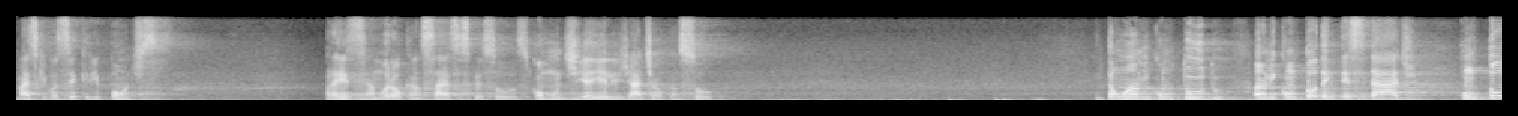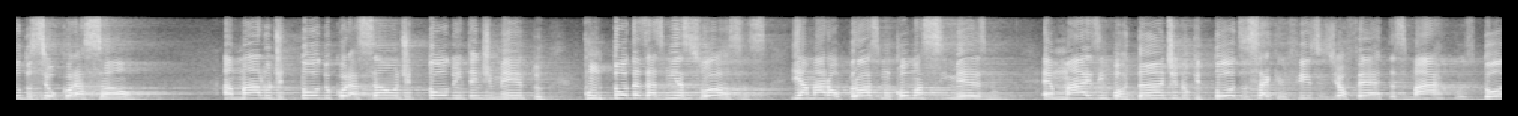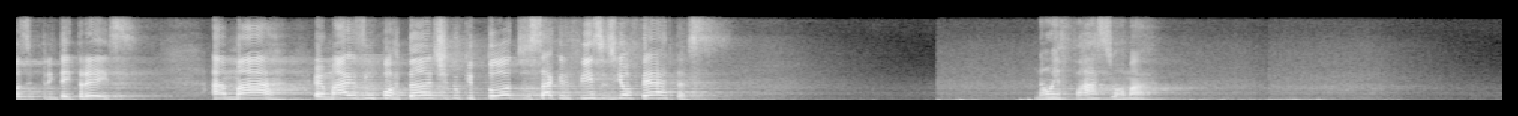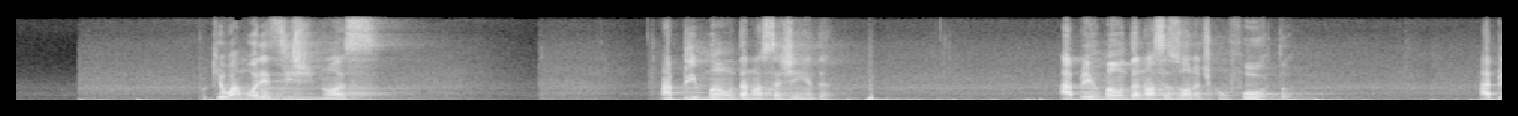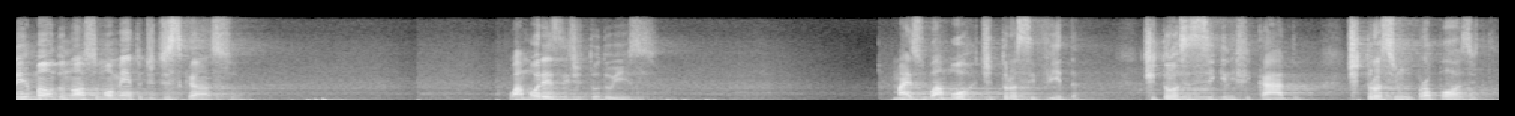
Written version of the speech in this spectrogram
mas que você crie pontes para esse amor alcançar essas pessoas, como um dia ele já te alcançou. Então ame com tudo, ame com toda a intensidade, com todo o seu coração, amá-lo de todo o coração, de todo o entendimento, com todas as minhas forças e amar ao próximo como a si mesmo é mais importante do que todos os sacrifícios e ofertas. Marcos 12, 33. Amar é mais importante do que todos os sacrifícios e ofertas. Não é fácil amar. Porque o amor exige de nós abrir mão da nossa agenda, abrir mão da nossa zona de conforto, abrir mão do nosso momento de descanso. O amor exige tudo isso. Mas o amor te trouxe vida, te trouxe significado, te trouxe um propósito.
